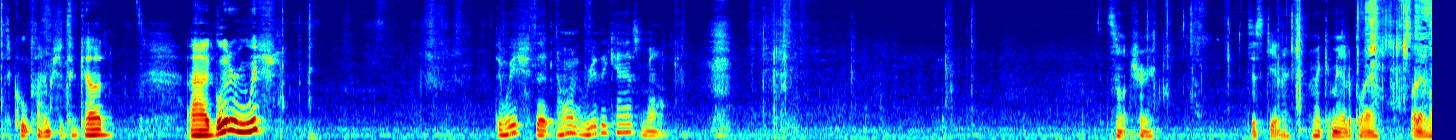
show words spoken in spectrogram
It's a cool time shifted card. Uh, Glittering Wish. The wish that no one really cares about. It's not true. Just, you know, I'm a commander player. Whatever.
